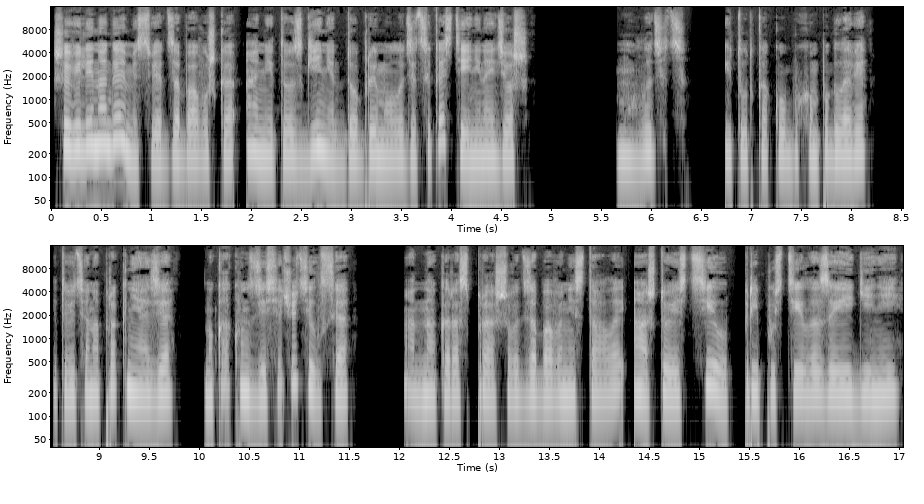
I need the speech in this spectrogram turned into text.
Шевели ногами, свет за бабушка, а не то сгинет добрый молодец и костей не найдешь. Молодец? И тут как обухом по голове. Это ведь она про князя. Но как он здесь очутился? Однако расспрашивать забава не стала, а что есть сил, припустила за Егиней.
